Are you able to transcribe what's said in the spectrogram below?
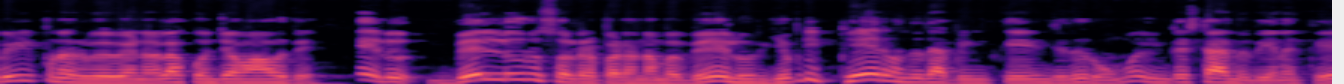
விழிப்புணர்வு வேணும்ல கொஞ்சமாவது. வேலூர் வேலூர் சொல்கிற படம் நம்ம வேலூர் எப்படி பேர் வந்தது அப்படின்னு தெரிஞ்சது ரொம்ப இன்ட்ரெஸ்ட்டாக இருந்தது எனக்கு.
